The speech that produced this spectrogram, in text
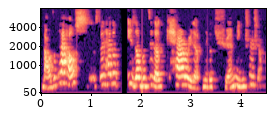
脑子不太好使，所以他就一直都不记得 Carrie 的那个全名是什么，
